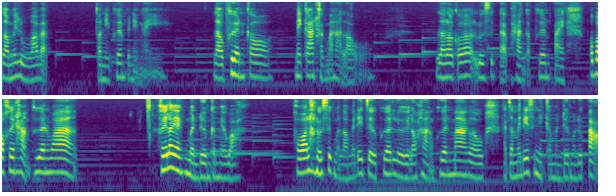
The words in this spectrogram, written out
เราไม่รู้ว่าแบบตอนนี้เพื่อนเป็นยังไงแล้วเพื่อนก็ไม่กล้าทักมาหาเรา แล้วเราก็รู้สึกแบบห่างกับเพื่อนไปเพราะบอกเคยถามเพื่อนว่าเฮ้ยเรายังเหมือนเดิมกันไหมวะเพราะว่าเรารู้สึกเหมือนเราไม่ได้เจอเพื่อนเลย เราห่างเพื่อนมากเราอาจจะไม่ได้สนิทกันเหมือนเดิมหรือเปล่า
